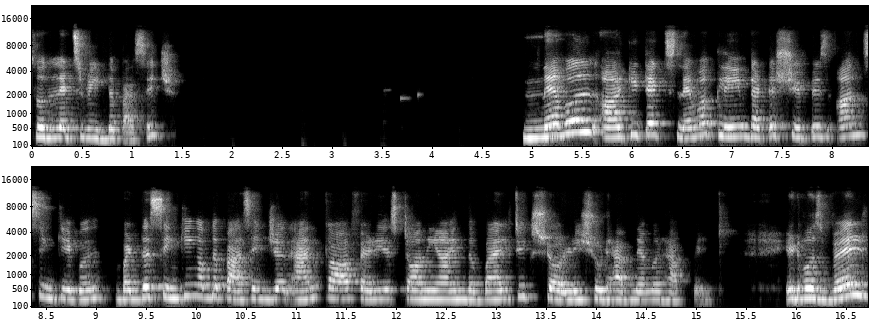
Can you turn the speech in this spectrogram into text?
So let's read the passage Naval architects never claim that a ship is unsinkable, but the sinking of the passenger and car ferry Estonia in the Baltic surely should have never happened. It was well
